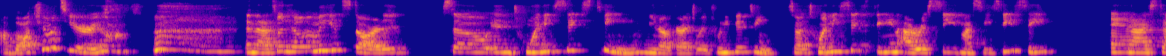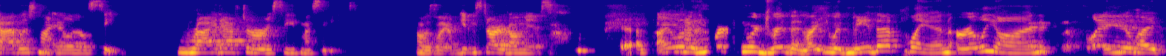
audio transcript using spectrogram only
I bought your materials, and that's what helped me get started. So in 2016, you know, graduated 2015. So in 2016, I received my CCC and I established my LLC right after I received my C's. I was like, I'm getting started on this. Yeah. I love it. You were, you were driven, right? You had made that plan early on, plan. and you're like,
